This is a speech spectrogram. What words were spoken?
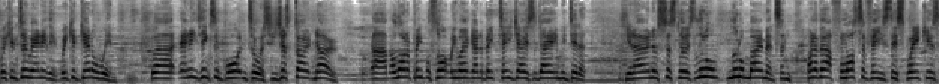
We can do anything. We could get a win. Uh, anything's important to us. You just don't know. Um, a lot of people thought we weren't going to beat TJs today, and we did it you know, and it's just those little little moments. And one of our philosophies this week is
